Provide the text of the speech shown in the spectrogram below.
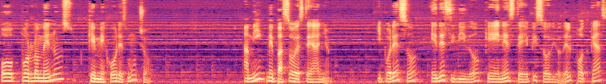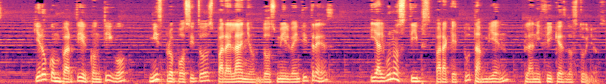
o por lo menos que mejores mucho. A mí me pasó este año y por eso he decidido que en este episodio del podcast quiero compartir contigo mis propósitos para el año 2023 y algunos tips para que tú también planifiques los tuyos.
